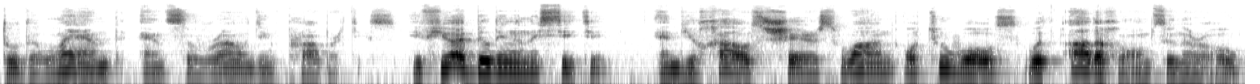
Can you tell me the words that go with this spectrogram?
to the land and surrounding properties. If you are building in a city and your house shares one or two walls with other homes in a row,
